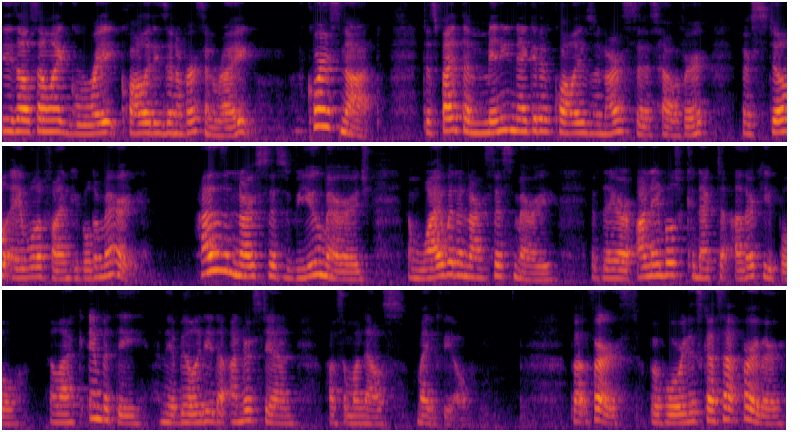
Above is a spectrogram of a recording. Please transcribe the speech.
These all sound like great qualities in a person, right? Of course not. Despite the many negative qualities of narcissists, however, they're still able to find people to marry. How does a narcissist view marriage and why would a narcissist marry if they are unable to connect to other people and lack empathy and the ability to understand how someone else might feel? But first, before we discuss that further,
